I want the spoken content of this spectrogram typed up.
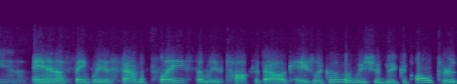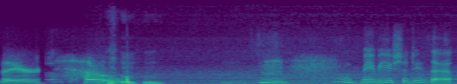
and I, and I think we have found a place that we've talked about occasionally. Like, oh, we should make an altar there. So hmm, Hmm, maybe you should do that.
